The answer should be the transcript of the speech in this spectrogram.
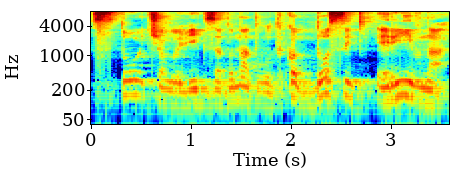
100 чоловік задонатило. Так от досить рівна,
